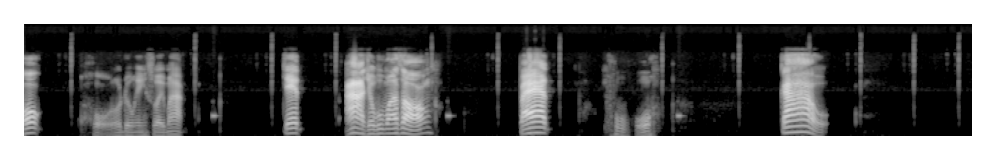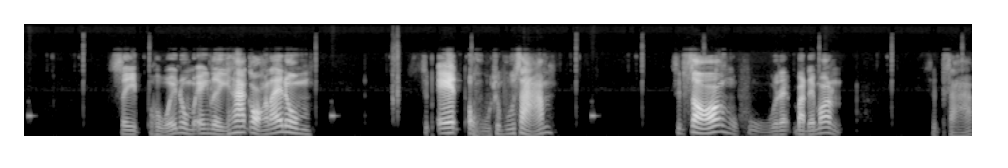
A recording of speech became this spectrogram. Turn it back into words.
หกโหดวงเองสวยมากเจ็ดอ่าจะพูดมาสองแปดโหเก้าสิบโหไอ้หนุ่มเองเหลยห้ากล่องนะไอ้หนุ่มสิบเอ็ดโอ้โหชมพูสามสิบสองโอ้โหบัตรไดมอนด์สิบสาม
